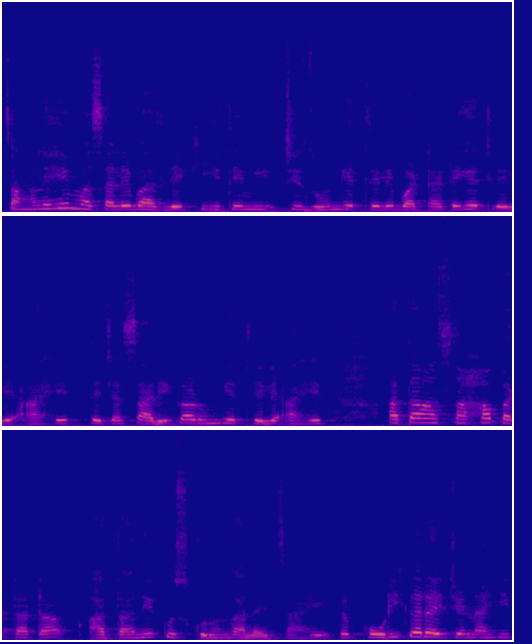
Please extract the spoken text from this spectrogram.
चांगले हे मसाले भाजले की इथे मी शिजवून घेतलेले बटाटे घेतलेले आहेत त्याच्या साली काढून घेतलेले आहेत. आता असा हा बटाटा हाताने कुस्करून घालायचा आहे. तर फोडी करायचे नाहीत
